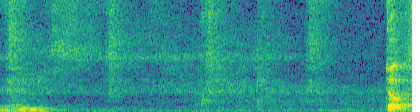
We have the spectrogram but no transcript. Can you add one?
Эм. То,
